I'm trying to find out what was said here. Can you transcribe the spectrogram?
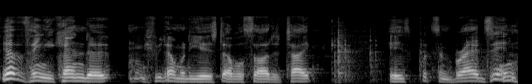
The other thing you can do, if you don't want to use double-sided tape, is put some brads in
